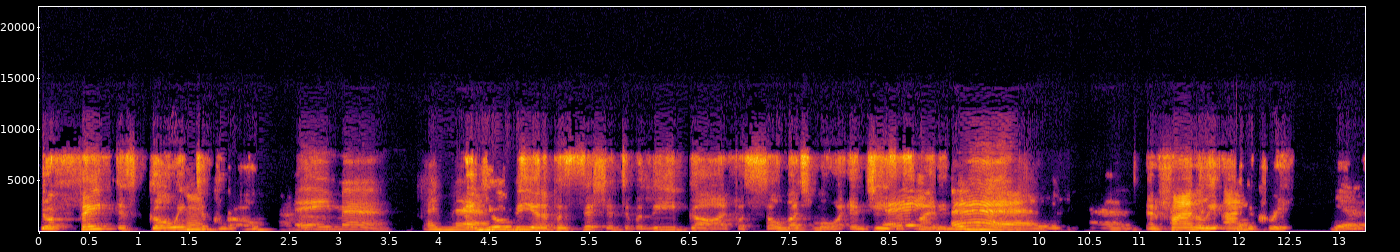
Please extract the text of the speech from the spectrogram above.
Your faith is going Mm. to grow, Amen. And you'll be in a position to believe God for so much more in Jesus' mighty name. Amen. And finally, I decree Yes.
